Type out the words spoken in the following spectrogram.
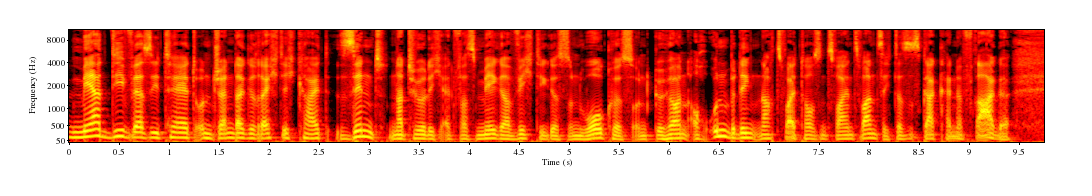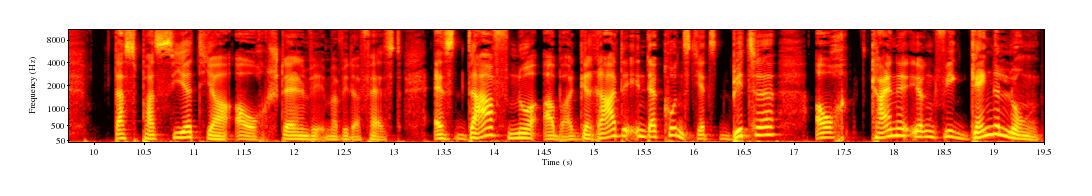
mehr Diversität und Gendergerechtigkeit sind natürlich etwas mega Wichtiges und Wokes und gehören auch unbedingt nach 2022. Das ist gar keine Frage. Das passiert ja auch, stellen wir immer wieder fest. Es darf nur aber gerade in der Kunst jetzt bitte auch keine irgendwie Gängelung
